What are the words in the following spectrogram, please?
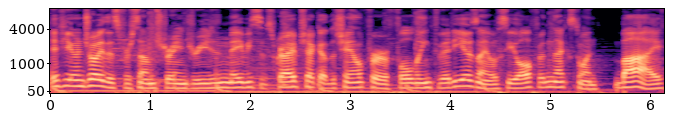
If you enjoy this for some strange reason, maybe subscribe, check out the channel for full-length videos, and I will see you all for the next one. Bye!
